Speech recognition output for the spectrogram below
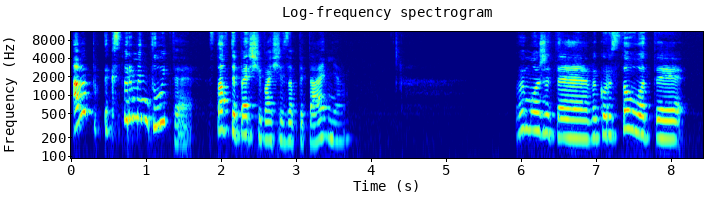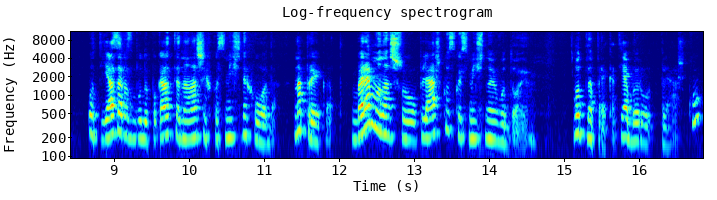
А ви експериментуйте, ставте перші ваші запитання. Ви можете використовувати, от я зараз буду показувати на наших космічних водах. Наприклад, беремо нашу пляшку з космічною водою. От, наприклад, я беру пляшку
